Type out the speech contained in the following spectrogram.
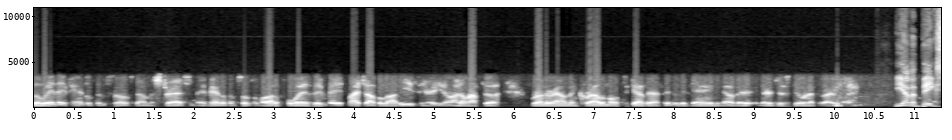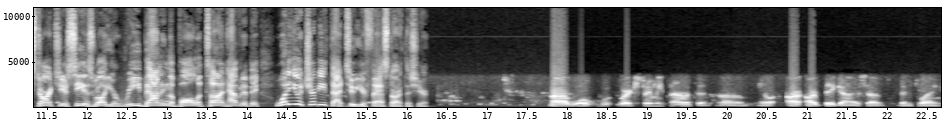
the way they've handled themselves down the stretch, and they've handled themselves a lot of poise. They've made my job a lot easier. You know, I don't have to run around and corral them all together at the end of the game. You know, they're they're just doing it the right way. You have a big start to your season as well. You're rebounding the ball a ton, having a big. What do you attribute that to? Your fast start this year. Um, well, we're extremely talented. Um, you know, our, our big guys have been playing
